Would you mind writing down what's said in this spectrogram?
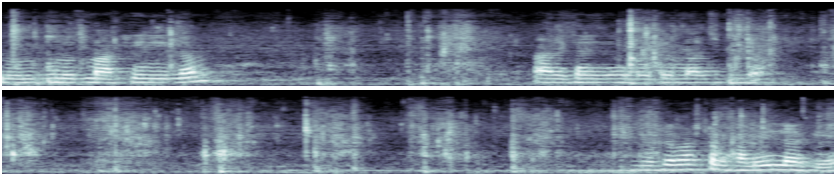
নুন হলুদ মাখিয়ে নিলাম। আর এখানে লোটে মাছগুলো। লোটে মাছটা ভালোই লাগে।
